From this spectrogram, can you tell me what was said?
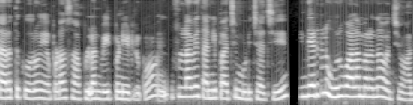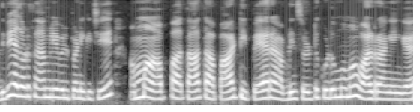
தரத்துக்கு வரும் எப்படா சாப்பிடலான்னு வெயிட் பண்ணிட்டு இருக்கோம் ஃபுல்லாகவே தண்ணி பாய்ச்சி முடிச்சாச்சு. இந்த இடத்துல ஒரு வாழை மரம் தான் வச்சோம். அதுவே அதோட ஃபேமிலியை பில்ட் பண்ணிக்கிச்சு. அம்மா அப்பா தாத்தா பாட்டி பேரன் அப்படின்னு சொல்லிட்டு குடும்பமாக வாழ்றாங்க இங்கே.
